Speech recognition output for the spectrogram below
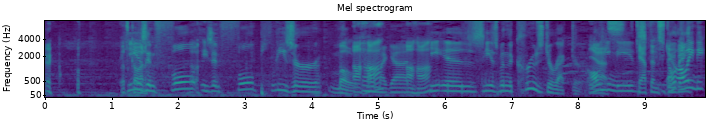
What's he is in full. He's in full pleaser mode. Uh-huh. Oh, my God. Uh-huh. He is. He has been the cruise director. All he needs, Captain all, all he need,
